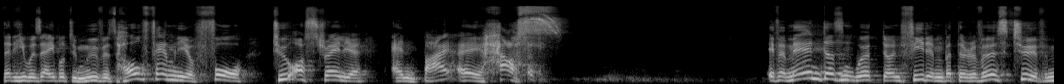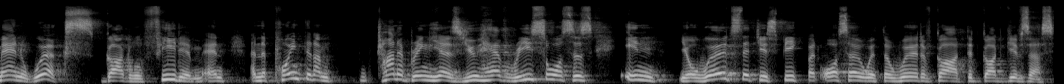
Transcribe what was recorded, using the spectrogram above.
that he was able to move his whole family of four to Australia and buy a house. If a man doesn't work, don't feed him. But the reverse too, if a man works, God will feed him. And, and the point that I'm trying to bring here is you have resources in your words that you speak, but also with the word of God that God gives us.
